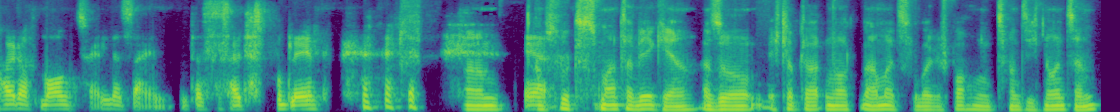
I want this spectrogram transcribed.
heute auf morgen zu Ende sein. Und das ist halt das Problem. ähm, ja. Absolut smarter Weg, ja. Also ich glaube, da hatten wir auch damals drüber gesprochen, 2019.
